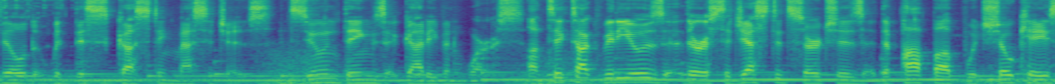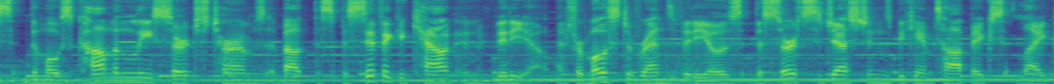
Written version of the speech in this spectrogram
filled with disgusting messages. And soon things got even worse. On TikTok videos, there are suggested searches that pop up which showcase the most commonly searched terms about the specific account and video. And for most of Wren's videos, the search suggestions became topics like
